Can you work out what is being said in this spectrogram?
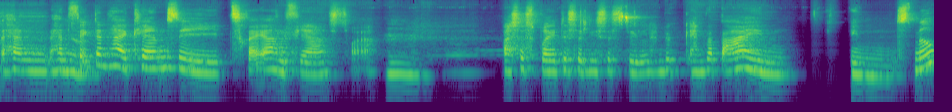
han, han fik den her erkendelse i 73, tror jeg. Mm. Og så spredte det sig lige så stille. Han, han var bare en, en smed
